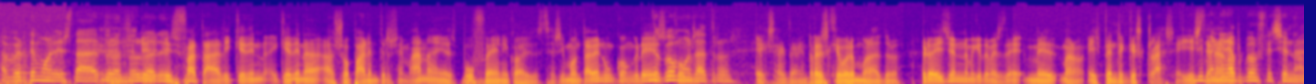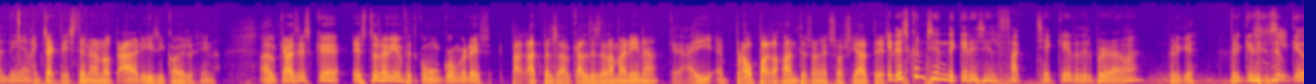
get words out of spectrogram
haver-te molestat durant dues és, hores. és fatal, i queden, i queden a, a sopar entre setmana, i es bufen i coses d'aquestes. I muntaven un congrés... No com, nosaltres. Exactament, res que volem nosaltres. Però ells una miqueta més de... Més, bueno, ells pensen que és classe. I ells De manera not- professional, diguem. Exacte, ells tenen notaris i coses així. No? El cas és que estos havien fet com un congrés pagat pels alcaldes de la Marina, que ahí eh, prou pagafantes són els sociates. Eres conscient de que eres el fact-checker del programa? Per què? Perquè eres el que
